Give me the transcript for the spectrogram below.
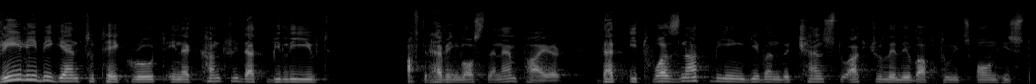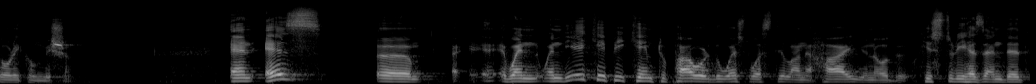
really began to take root in a country that believed, after having lost an empire, that it was not being given the chance to actually live up to its own historical mission. And as um, when, when the AKP came to power, the West was still on a high. You know, the history has ended.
